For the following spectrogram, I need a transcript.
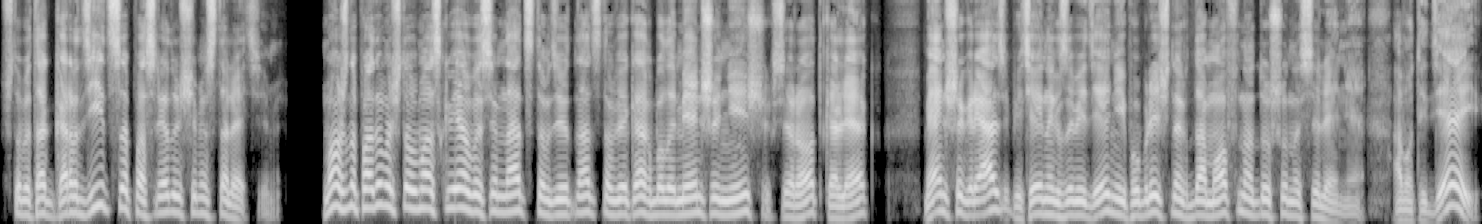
чтобы так гордиться последующими столетиями. Можно подумать, что в Москве в XVIII-XIX веках было меньше нищих, сирот, коллег, меньше грязи, питейных заведений и публичных домов на душу населения. А вот идей,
